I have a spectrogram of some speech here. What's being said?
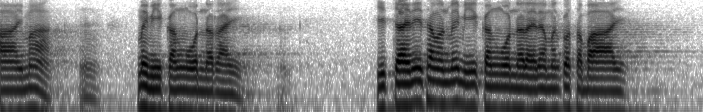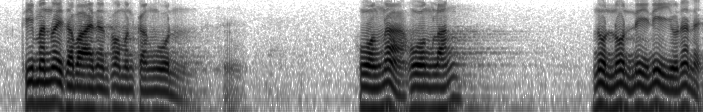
ายมาก ไม่มีกังวลอะไร จิตใจนี่ถ้ามันไม่มีกังวลอะไรแล้ว มันก็สบาย ที่มันไม่สบายนั่นเพราะมันกังวล ห่วงหน้า ห่วงหลังนุ่นนุ่นนี่นี่อยู่นั่นแหละ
